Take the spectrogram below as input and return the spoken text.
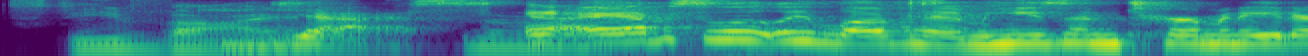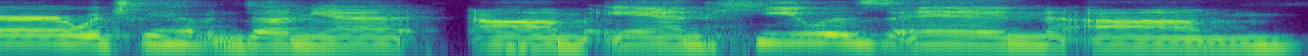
Steve Vai. Yes, and I absolutely love him. He's in Terminator, which we haven't done yet, um, and he was in um,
